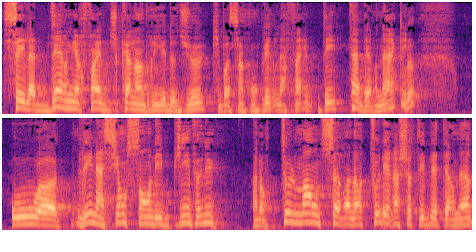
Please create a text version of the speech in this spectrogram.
c'est la dernière fête du calendrier de Dieu qui va s'accomplir, la fête des tabernacles, où euh, les nations sont les bienvenues. Alors, tout le monde sera là, tous les rachetés de l'Éternel.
